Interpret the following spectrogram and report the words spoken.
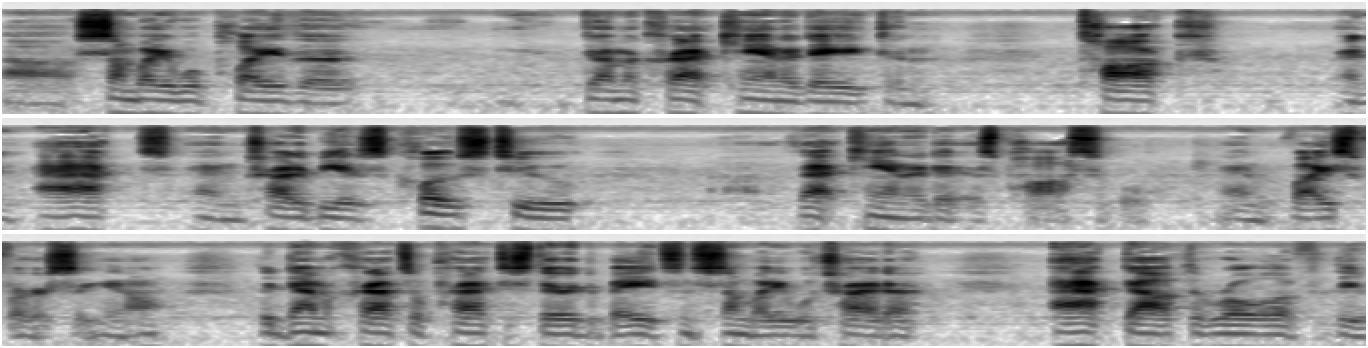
uh, somebody will play the Democrat candidate and talk and act and try to be as close to uh, that candidate as possible, and vice versa, you know the Democrats will practice their debates and somebody will try to act out the role of the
